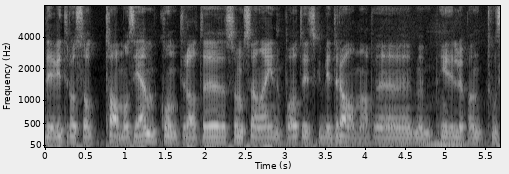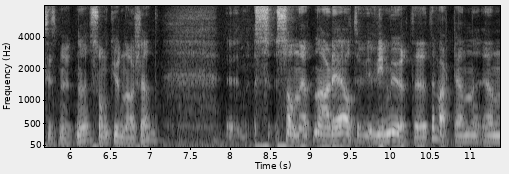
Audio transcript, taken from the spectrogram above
det vi tross alt tar med oss hjem, kontra at, eh, som Svein er inne på, at vi skulle blitt rana eh, i løpet av de to siste minuttene, som kunne ha skjedd. Sannheten er det at vi, møter etter hvert en, en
